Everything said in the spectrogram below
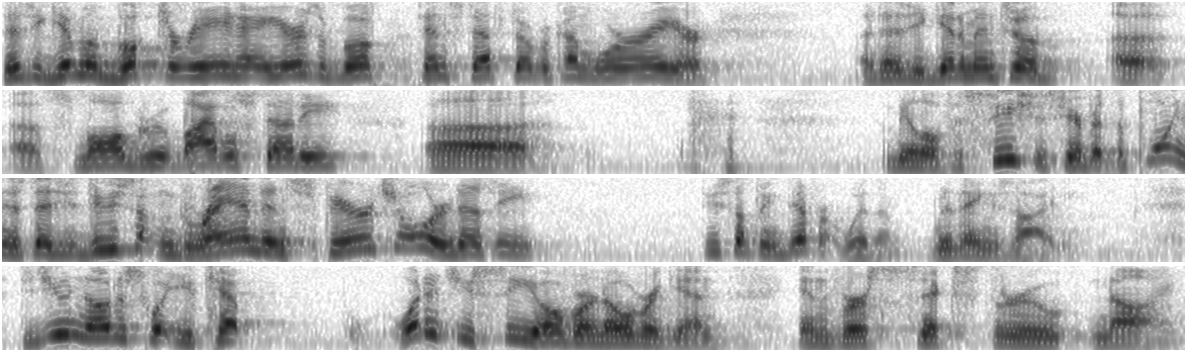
Does he give him a book to read? Hey, here's a book, 10 Steps to Overcome Worry. Or uh, does he get him into a, a, a small group Bible study? Uh, I'm being a little facetious here, but the point is does he do something grand and spiritual or does he do something different with him, with anxiety? Did you notice what you kept, what did you see over and over again in verse 6 through 9?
